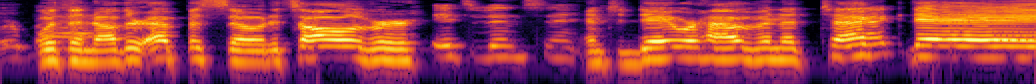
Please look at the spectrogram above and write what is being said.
We're with another episode. It's Oliver, It's Vincent. and today we're having a tech Tech day.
